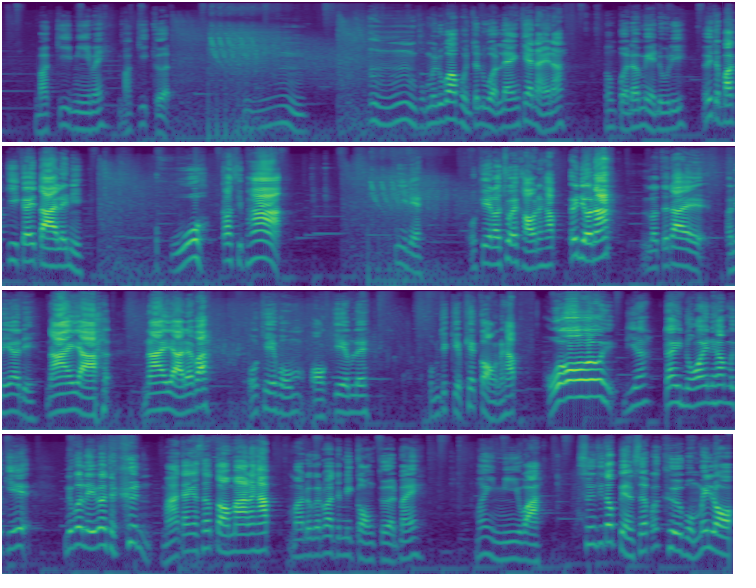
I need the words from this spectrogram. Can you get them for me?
ๆบักกี้มีไหมบักกี้เกิดอืมอืมผมไม่รู้ว่าผลจรวดแรงแค่ไหนนะลองเปิดดาเมจดูดิเฮ้ยแต่บักกี้ใกล้ตายเลยนี่โอ้โห95 นี่เนี่ยโอเคเราช่วยเขานะครับเอ้ยเดี๋ยวนะ เราจะได้อันนี้อะดินายอย่านายอย่าได้ปะโอเคผมออกเกมเลย ผมจะเก็บแค่กล่องนะครับ โอ้ยเดียวได้น้อยนะครับเมื่อกี้นึกว่าเลเวลจะขึ้น มาใกล้กับเซิร์ฟต่อมานะครับ มาดูกันว่าจะมีกล่องเกิดไหม ไม่มีว่ะ ซึ่งที่ต้องเปลี่ยนเซิร์ฟก็คือผมไม่รอ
